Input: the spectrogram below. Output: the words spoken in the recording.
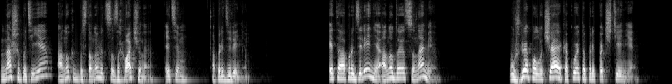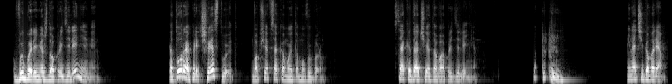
наше бытие, оно как бы становится захвачено этим определением. Это определение, оно дается нами, уже получая какое-то предпочтение выборе между определениями, которое предшествует вообще всякому этому выбору, всякой даче этого определения. Иначе говоря,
